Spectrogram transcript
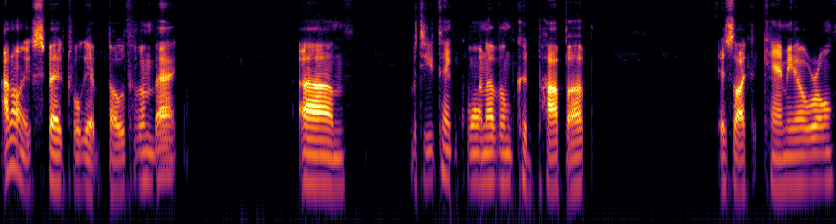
I don't expect we'll get both of them back? Um, but do you think one of them could pop up as like a cameo role?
